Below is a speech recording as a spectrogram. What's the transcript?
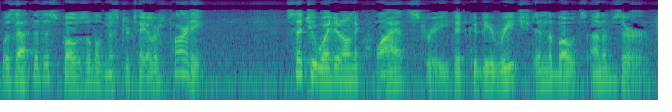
was at the disposal of Mr. Taylor's party. Situated on a quiet street, it could be reached in the boats unobserved,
